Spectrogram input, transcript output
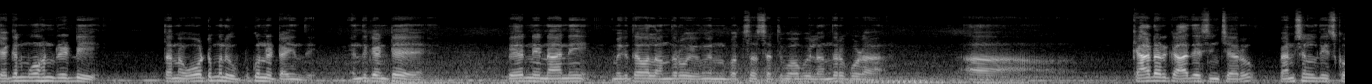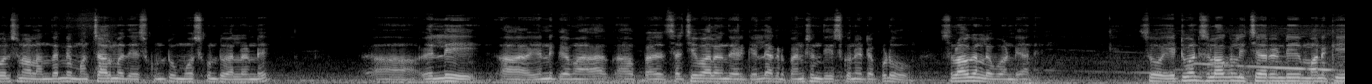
జగన్మోహన్ రెడ్డి తన ఓటమిని ఒప్పుకున్నట్టు అయింది ఎందుకంటే పేరుని నాని మిగతా వాళ్ళందరూ యువన్ బొత్స సత్యబాబు వీళ్ళందరూ కూడా క్యాడర్కి ఆదేశించారు. పెన్షన్లు తీసుకోవాల్సిన వాళ్ళందరినీ మంచాల మీద వేసుకుంటూ మోసుకుంటూ వెళ్ళండి. వెళ్ళి ఎన్నిక సచివాలయం దగ్గరికి వెళ్ళి అక్కడ పెన్షన్ తీసుకునేటప్పుడు స్లోగన్లు ఇవ్వండి అని. సో ఎటువంటి స్లోగన్లు ఇచ్చారండి? మనకి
